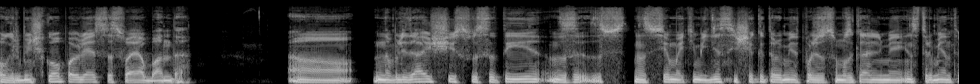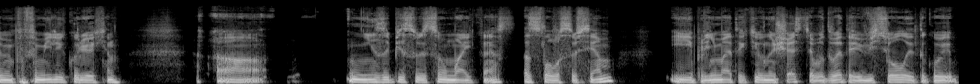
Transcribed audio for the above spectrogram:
У Гребенщикова появляется своя банда. Наблюдающий с высоты над всем этим единственный человек, который умеет пользоваться музыкальными инструментами по фамилии Курехин, не записывается у Майка от слова совсем и принимает активное участие вот в этой веселой такой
